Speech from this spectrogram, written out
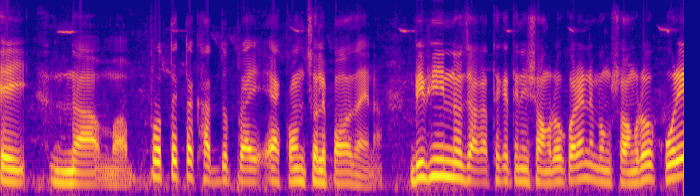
এই প্রত্যেকটা খাদ্য প্রায় এক অঞ্চলে পাওয়া যায় না। বিভিন্ন জায়গা থেকে তিনি সংগ্রহ করেন এবং সংগ্রহ করে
